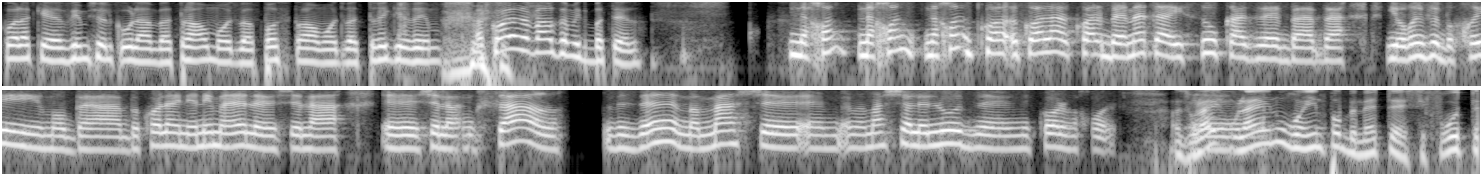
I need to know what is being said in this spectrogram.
כל הכאבים של כולם, והטראומות, והפוסט-טראומות, והטריגרים. כל הדבר הזה מתבטל. נכון, נכון, נכון. כל, כל, כל באמת העיסוק הזה ביורים ובוכים, או ב- בכל העניינים האלה של, ה, אה, של המוסר, וזה ממש, אה, הם ממש שללו את זה מכל וכול. אז אולי, אה, אולי היינו רואים פה באמת ספרות,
